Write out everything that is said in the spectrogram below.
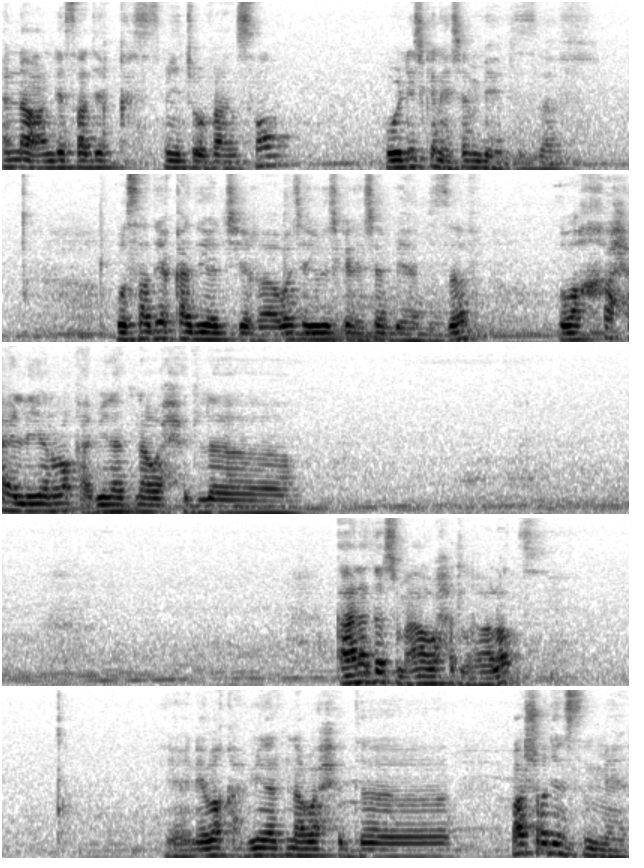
أنا عندي صديق سميتو فانسون وليت كنهتم به بزاف. وصديقة ديالتي غاوه هي وليت كنهتم بها بزاف. واخا حاليا واقع بيناتنا واحد ل... أنا درت معاه واحد الغلط. يعني واقع بيناتنا واحد ما عرفتش غادي نسميه.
